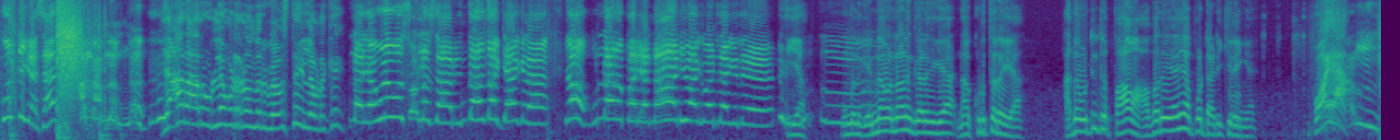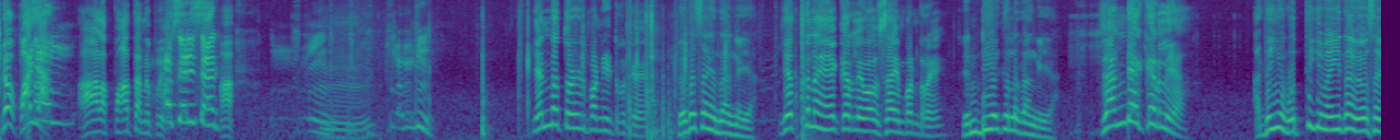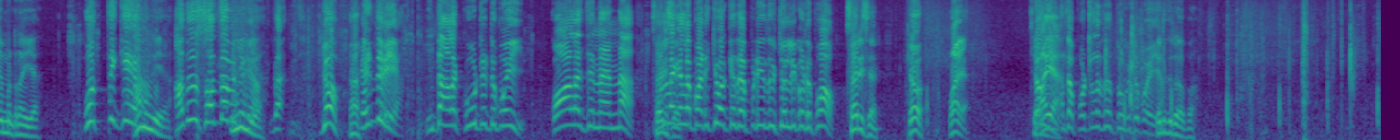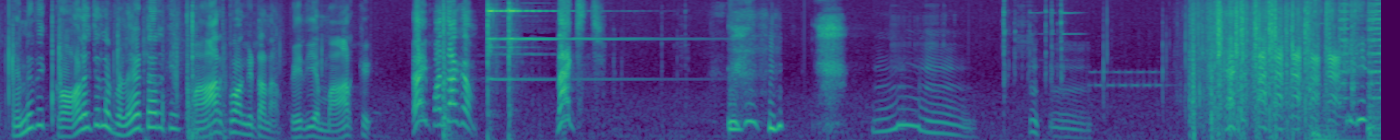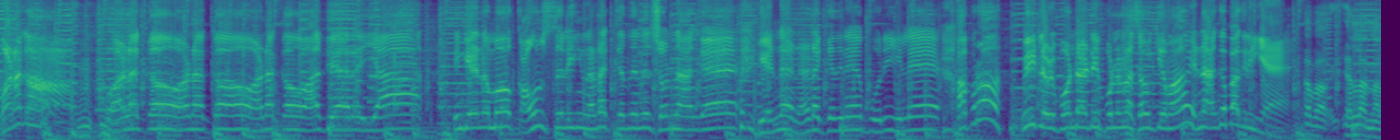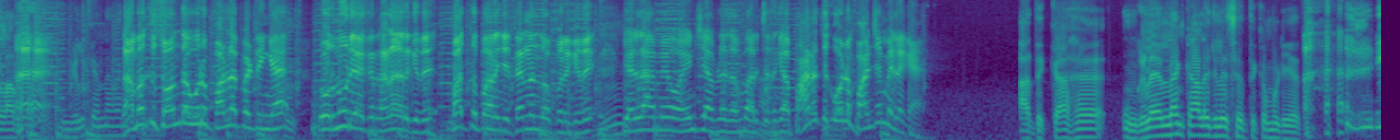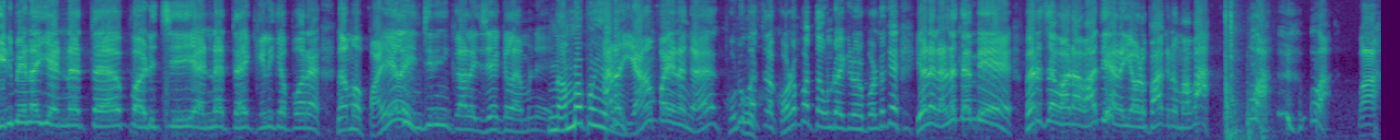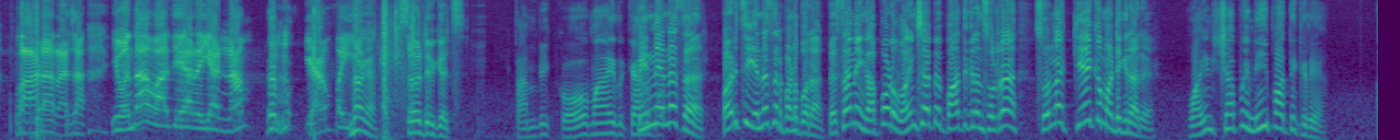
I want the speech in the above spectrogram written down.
கூப்பிட்டீங்க சார்? யார் யாரும் உள்ள விடணும் ஒரு விவசாயம் இல்ல உனக்கு? நான் எவ்வளவோ சொன்னேன் சார். இந்த ஆள் தான் கேட்கல யோ உன்னால பாரு நான் அடி வாங்க வேண்டியதாகுது ஐயா உங்களுக்கு என்ன வேணாலும் கேளுங்கய்யா நான் கொடுத்துறேன் ஐயா. அதை விட்டுட்டு பாவம் அவரை ஏன் போட்டு அடிக்கிறீங்க? போயா யோ வாயா. ஆளை பார்த்து அனுப்பு. சரி சார். என்ன தொழில் பண்ணிட்டு இருக்க? விவசாயம் தாங்க ஐயா. எத்தனை ஏக்கர்ல விவசாயம் பண்ற? ரெண்டு ஏக்கர்ல தாங்க ஐயா. ரெண்டு ஏக்கர்லயா? அதையும் ஒத்திக்கு வாங்கி தான் விவசாயம் பண்றேன் ஐயா. யோ எந்திரியா. இந்த ஆளை கூட்டிட்டு போய் காலேஜ் என்ன? பிள்ளைகளை படிக்க வைக்கிறது எப்படின்னு சொல்லி கொடு போ. சரி சார். யோ வாயா. யோ, வாயா. அந்த பொட்டலத்தை தூக்கிட்டு போய். எடுத்துட்டு வாப்பா. என்னது காலேஜ்ல விளையாட்டா இருக்கு? மார்க் வாங்கிட்டானா? பெரிய மார்க் ஏய் பஞ்சாகம் நெக்ஸ்ட் வணக்கம். வணக்கம் வணக்கம் வணக்கம் வாத்தியார் ஐயா. இங்க என்னமோ கவுன்சிலிங் நடக்குதுன்னு சொன்னாங்க. என்ன நடக்குதுன்னே புரியல. அப்புறம் வீட்டுல இப்படி பொண்டாட்டி பொண்ணெல்லாம் சௌக்கியமா? என்ன அங்க பாக்குறீங்க? எல்லாம் நல்லா உங்களுக்கு என்ன நமக்கு சொந்த ஊர் பள்ளப்பேட்டிங்க. ஒரு நூறு ஏக்கர் நிலம் இருக்குது. பத்து பதினஞ்சு தென்னந்தோப்பு இருக்குது. எல்லாமே ஒயின் ஷாப்ல சம்பாரிச்சதுங்க பணத்துக்கு ஒன்றும் பஞ்சம் இல்லைங்க. அதுக்காக உங்களை எல்லாம் காலேஜ்ல சேர்த்துக்க முடியாது. இனிமே நான் என்னத்தை படிச்சு என்னத்தை கிழிக்க போறேன் நம்ம பையல இன்ஜினியரிங் காலேஜ் சேர்க்கலாம்னு. நம்ம பையன். அட என் பையனங்க குடும்பத்துல குழப்பத்தை உண்டாக்கிற போட்டுக்கு ஏடா நல்ல தம்பி பெருசா வாடா வாத்தியார் ஐயாவோட பாக்கணுமா வா வா வா வா வாடா ராஜா. இவன் தான் வாத்தியார் ஐயா நாம் என் பையன். சர்டிபிகேட்ஸ் தம்பி கோமா இருக்கா பின்ன என்ன சார்? படிச்சு என்ன சார் பண்ண போறேன் பேசாம எங்க அப்பாவோட ஒயின் ஷாப்பே பாத்துக்கிறேன்னு சொல்றேன். சொன்னா கேட்க மாட்டேங்கிறாரு. ஒயின் ஷாப்பை நீ பாத்துக்கிறியா?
